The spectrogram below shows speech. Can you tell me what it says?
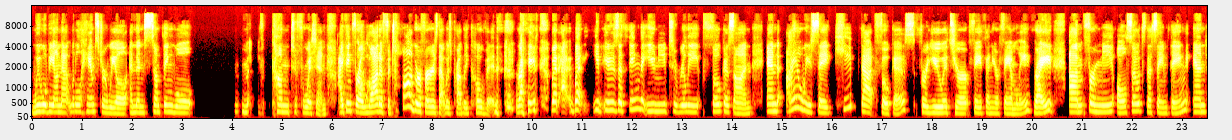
we will be on that little hamster wheel and then something will come to fruition. I think for a lot of photographers that was probably covid right? But uh, but it is a thing that you need to really focus on. And i always say keep that focus. For you it's your faith and your family right? Um for me also it's the same thing. And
